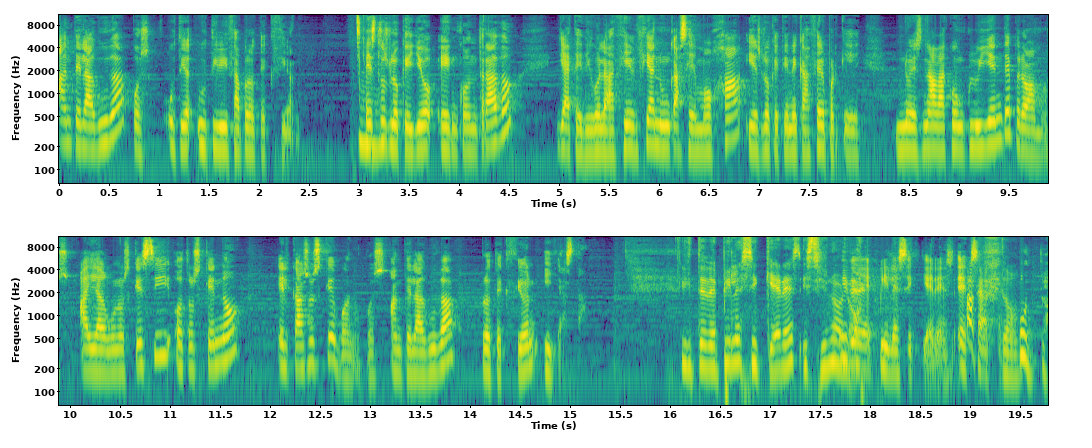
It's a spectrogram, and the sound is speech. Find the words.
Ante la duda, pues uti- utiliza protección. Esto es lo que yo he encontrado. Ya te digo, la ciencia nunca se moja y es lo que tiene que hacer porque no es nada concluyente, pero vamos, hay algunos que sí, otros que no. El caso es que, bueno, pues ante la duda, protección y ya está. Y te depiles si quieres y si no, y no. te depiles si quieres, exacto. Punto.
